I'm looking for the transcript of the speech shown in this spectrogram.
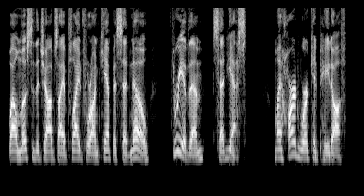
While most of the jobs I applied for on campus said no, three of them said yes. My hard work had paid off.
